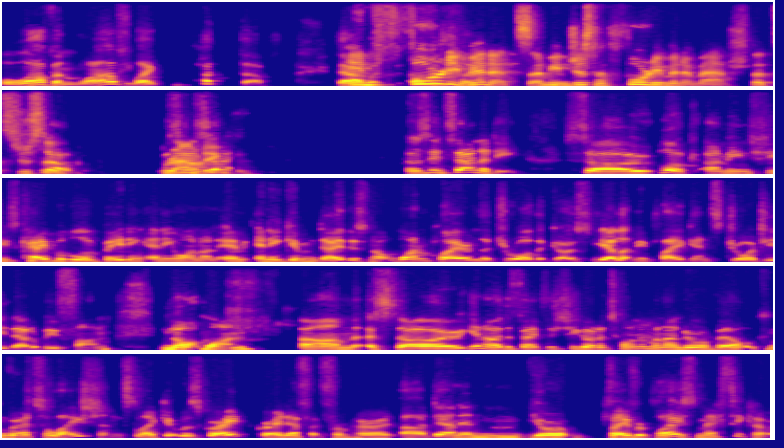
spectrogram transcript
love and love, like what the? In was 40 minutes. I mean, just a 40 minute match. That's just No, a routing. It was insanity. So look, I mean, she's capable of beating anyone on any given day. There's not one player in the draw that goes, "Yeah, let me play against Giorgi. That'll be fun." Not one. Um, so you know, the fact that she got a tournament under her belt, congratulations! Like it was great, great effort from her uh, down in your favorite place, Mexico.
